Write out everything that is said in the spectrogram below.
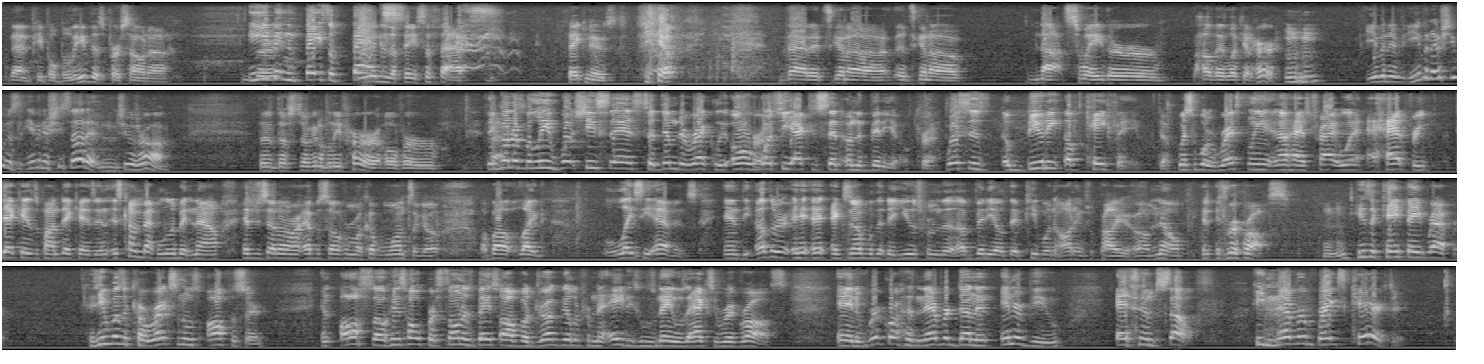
then people believe this persona. Even in the face of facts. even in the face of facts, fake news. Yep. That it's gonna it's gonna not sway their how they look at her. Mm-hmm. Even if even if she was even if she said it and she was wrong, they're, they're still gonna believe her over. They're going to believe what she says to them directly over what she actually said on the video. Correct. Which is the beauty of kayfabe. Yep. Which is what wrestling uh, has tried, what had for decades upon decades, and it's coming back a little bit now, as we said on our episode from a couple months ago about like Lacey Evans. And the other example that they use from the uh, video that people in the audience will probably um, know is, Rick Ross. Mhm. He's a kayfabe rapper. Because he was a correctionals officer. And also, his whole persona is based off a drug dealer from the 80s whose name was actually Rick Ross. And Rick Ross has never done an interview as himself. He never breaks character.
